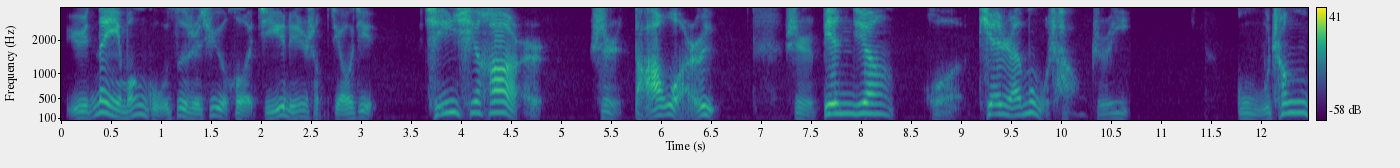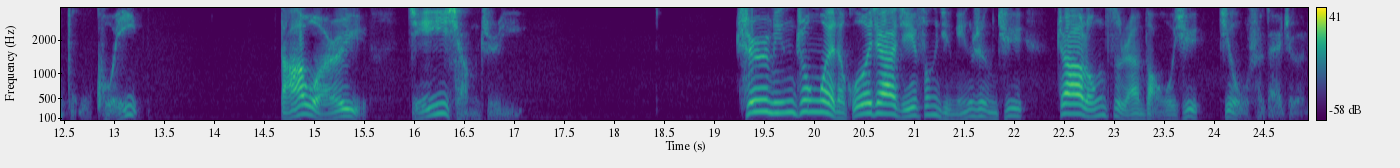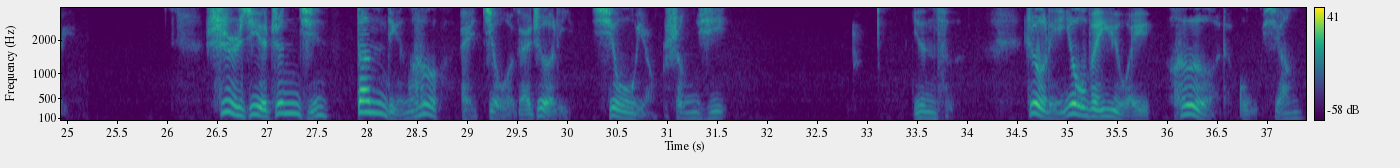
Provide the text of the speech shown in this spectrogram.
与内蒙古自治区和吉林省交界。齐齐哈尔是达斡尔语，是边疆或天然牧场之意，古称卜奎。达斡尔语吉祥之意。驰名中外的国家级风景名胜区扎龙自然保护区就是在这里。世界珍禽丹顶鹤，哎，就在这里休养生息。因此，这里又被誉为鹤的故乡，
